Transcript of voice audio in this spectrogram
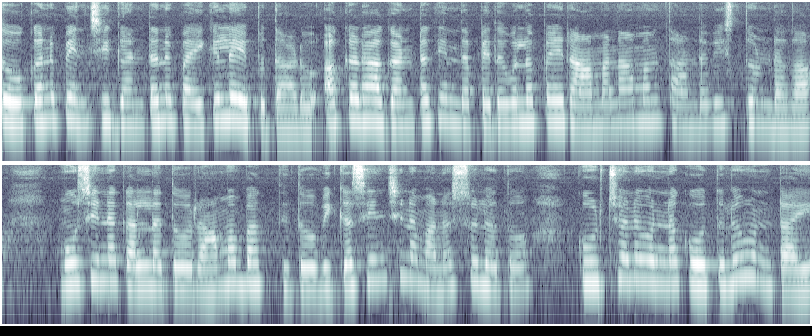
తోకను పెంచి గంటను పైకి లేపుతాడు. అక్కడ ఆ గంట కింద పెదవులపై రామనామం తాండవిస్తుండగా మూసిన కళ్ళతో రామభక్తితో వికసించిన మనస్సులతో కూర్చొని ఉన్న కోతులు ఉంటాయి.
